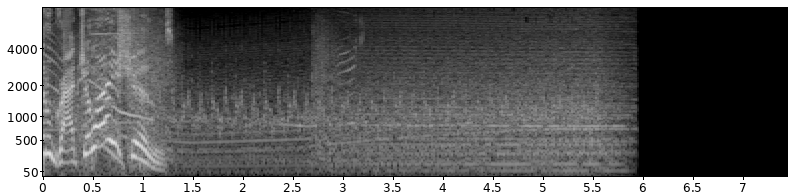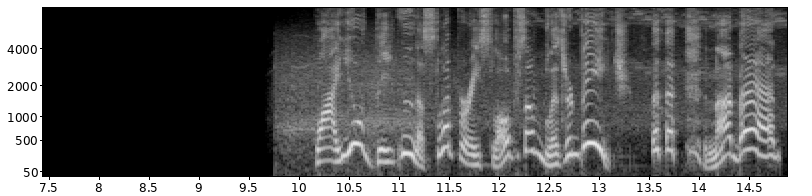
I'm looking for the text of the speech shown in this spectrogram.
Congratulations! Why, you've beaten the slippery slopes of Blizzard Beach. Not bad.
